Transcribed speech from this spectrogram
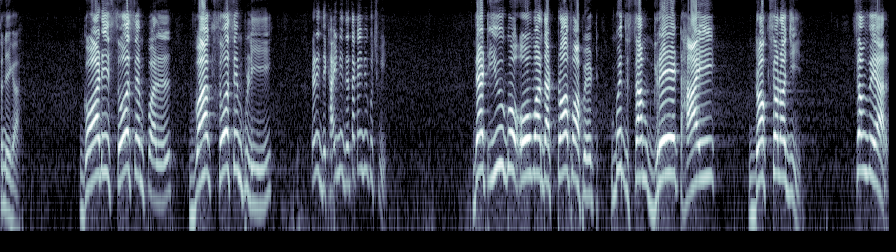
सुनिएगा। God is so simple work so simply यानी दिखाई नहीं देता कहीं भी कुछ भी that you go over the top of it with some great high doxology somewhere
